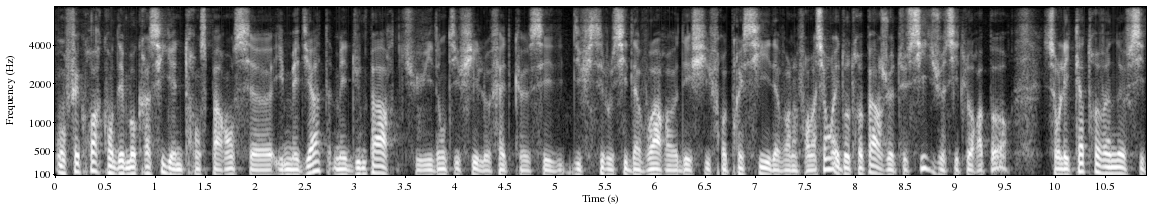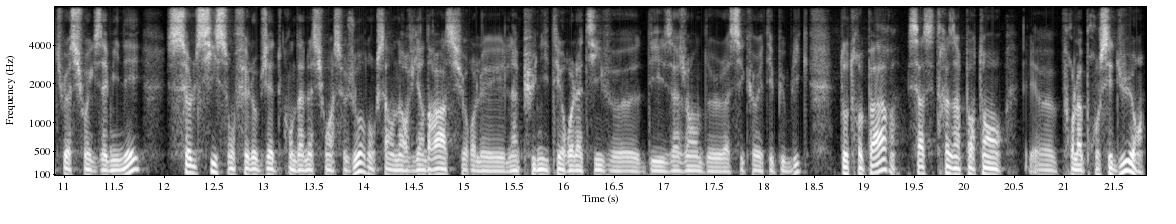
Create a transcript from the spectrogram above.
On fait croire qu'en démocratie, il y a une transparence euh, immédiate, mais d'une part, tu identifies le fait que c'est difficile aussi d'avoir euh, des chiffres précis d'avoir l'information, et d'autre part, je te cite, je cite le rapport, sur les 89 situations examinées, seules 6 ont fait l'objet de condamnation à ce jour, donc ça, on en reviendra sur l'impunité relative euh, des agents de la sécurité publique. D'autre part, ça c'est très important pour la procédure,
